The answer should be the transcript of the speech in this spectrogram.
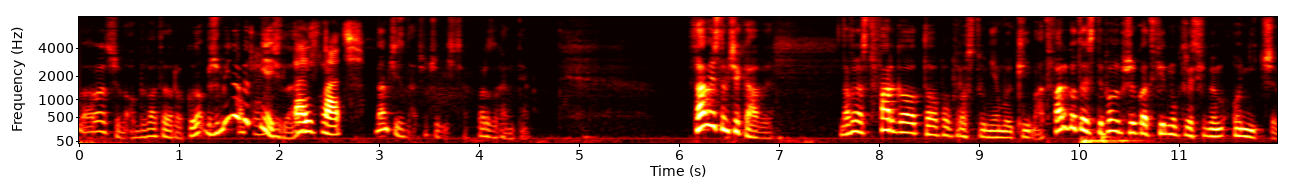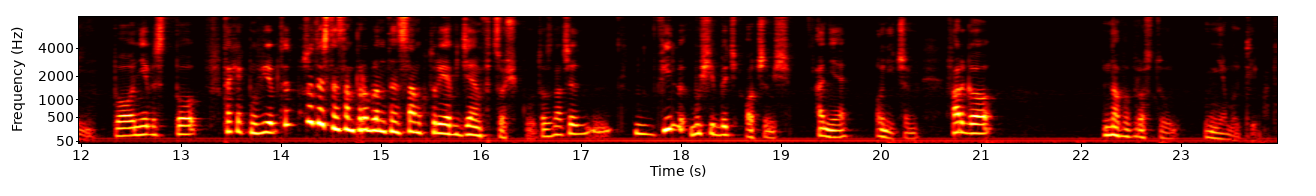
zobaczymy. Obywatel roku. No, brzmi nawet okay. nieźle. Daj znać. Dam ci znać, oczywiście. Bardzo chętnie. Sam jestem ciekawy. Natomiast Fargo to po prostu nie mój klimat. Fargo to jest typowy przykład filmu, który jest filmem o niczym. Bo, nie, bo tak jak mówiłem, to, może to jest ten sam problem, ten sam, który ja widziałem w Cośku. To znaczy, film musi być o czymś, a nie o niczym. Fargo, no po prostu nie mój klimat.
